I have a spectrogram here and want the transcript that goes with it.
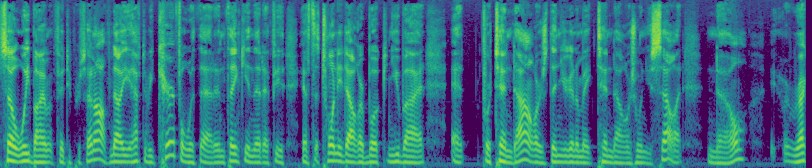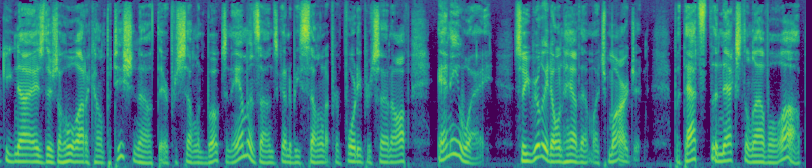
So we buy them at 50% off. Now you have to be careful with that and thinking that if you if it's a $20 book and you buy it at for $10, then you're going to make $10 when you sell it. No. Recognize there's a whole lot of competition out there for selling books and Amazon's going to be selling it for 40% off anyway. So you really don't have that much margin. But that's the next level up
